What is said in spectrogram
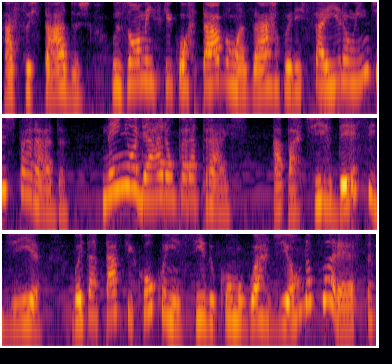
Assustados, os homens que cortavam as árvores saíram em disparada. Nem olharam para trás. A partir desse dia, Boitatá ficou conhecido como guardião da floresta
